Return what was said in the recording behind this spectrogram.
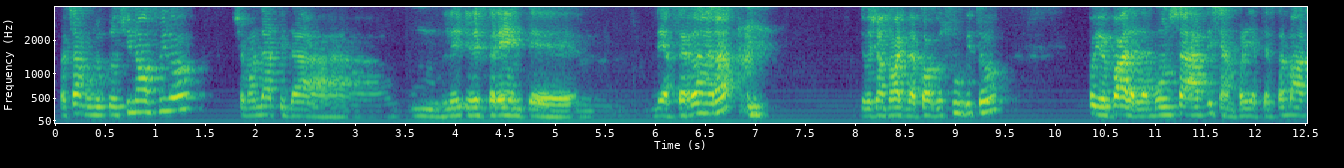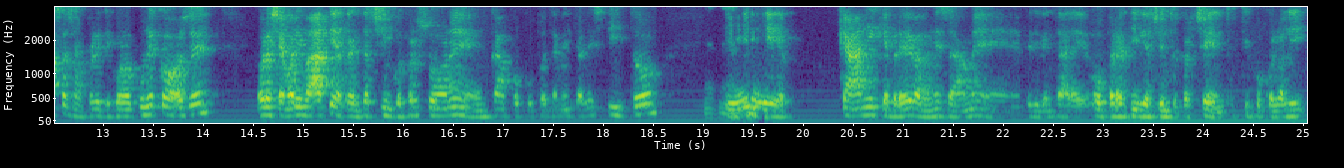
facciamo un nucleo cinofilo, siamo andati da un referente della Ferrara, dove siamo trovati d'accordo subito, poi mio padre da Bonsardi, siamo partiti a testa bassa, siamo partiti con alcune cose, ora siamo arrivati a 35 persone, un campo completamente allestito mm-hmm. e cani che a breve vanno in esame per diventare operativi al 100%, tipo quella lì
